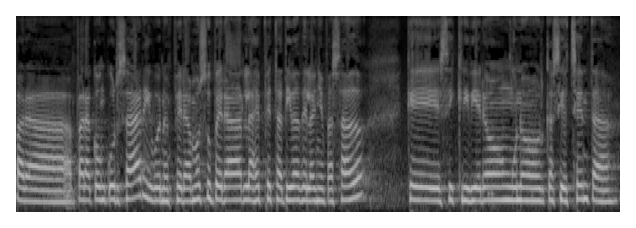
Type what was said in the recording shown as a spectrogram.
para, para concursar y bueno, esperamos superar las expectativas del año pasado que se inscribieron unos casi 80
